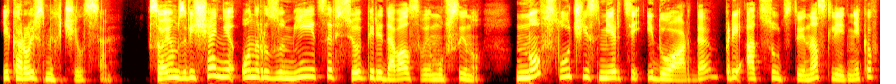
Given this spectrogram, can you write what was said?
И король смягчился. В своем завещании он, разумеется, все передавал своему сыну. Но в случае смерти Эдуарда при отсутствии наследников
